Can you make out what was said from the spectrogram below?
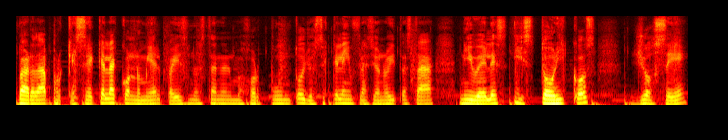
¿verdad? Porque sé que la economía del país no está en el mejor punto. Yo sé que la inflación ahorita está a niveles históricos. Yo sé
